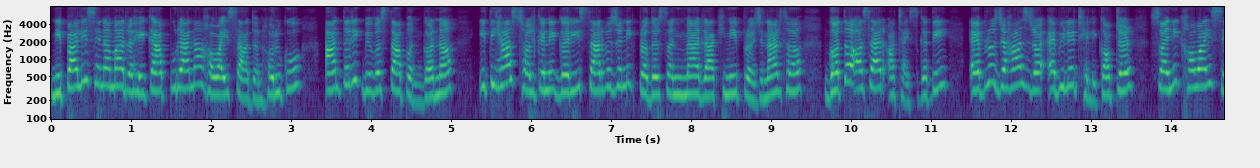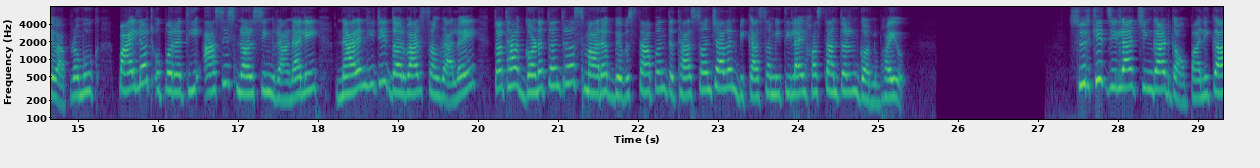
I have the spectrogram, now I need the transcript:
नेपाली सेनामा रहेका पुराना हवाई साधनहरूको आन्तरिक व्यवस्थापन गर्न इतिहास छल्कने गरी सार्वजनिक प्रदर्शनीमा राखिने प्रयोजनार्थ गत असार अठाइस गते एब्रो जहाज र एबुलेट हेलिकप्टर सैनिक हवाई सेवा प्रमुख पाइलट उपरथी आशिष नरसिंह राणाले नारायणहिटी दरबार संग्रहालय तथा गणतन्त्र स्मारक व्यवस्थापन तथा सञ्चालन विकास समितिलाई हस्तान्तरण गर्नुभयो। सुर्खेत जिल्ला चिङ्गाड गाउँपालिका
